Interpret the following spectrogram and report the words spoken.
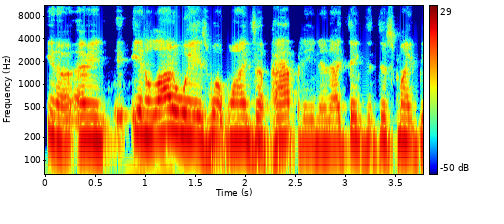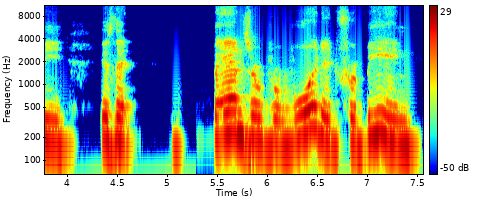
you know, I mean, in a lot of ways, what winds up happening, and I think that this might be, is that bands are rewarded for being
